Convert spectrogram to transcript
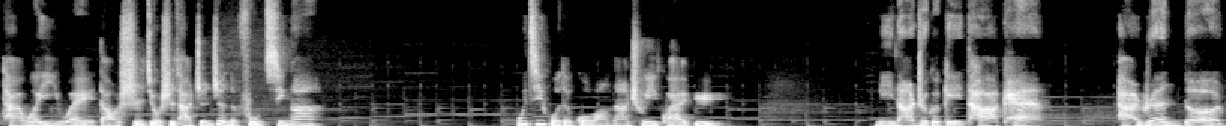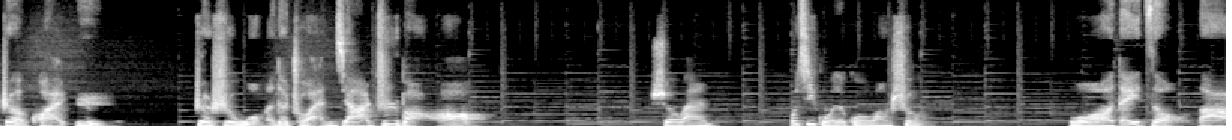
他会以为道士就是他真正的父亲啊。”乌鸡国的国王拿出一块玉，你拿这个给他看，他认得这块玉，这是我们的传家之宝。说完，乌鸡国的国王说：“我得走了。”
